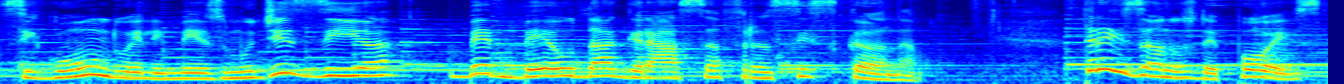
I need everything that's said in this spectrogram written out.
Segundo ele mesmo dizia, bebeu da graça franciscana. Três anos depois,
